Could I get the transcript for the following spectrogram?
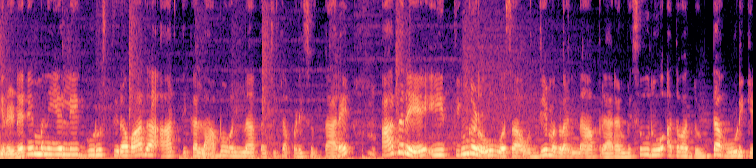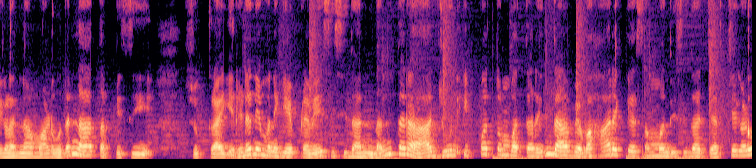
ಎರಡನೇ ಮನೆಯಲ್ಲಿ ಗುರು ಸ್ಥಿರವಾದ ಆರ್ಥಿಕ ಲಾಭವನ್ನು ಖಚಿತಪಡಿಸುತ್ತಾರೆ. ಆದರೆ ಈ ತಿಂಗಳು ಹೊಸ ಉದ್ಯಮಗಳನ್ನು ಪ್ರಾರಂಭಿಸುವುದು ಅಥವಾ ದೊಡ್ಡ ಹೂಡಿಕೆಗಳನ್ನು ಮಾಡುವುದನ್ನು ತಪ್ಪಿಸಿ. ಶುಕ್ರ ಎರಡನೇ ಮನೆಗೆ ಪ್ರವೇಶಿಸಿದ ನಂತರ ಜೂನ್ ಇಪ್ಪತ್ತೊಂಬತ್ತರಿಂದ ವ್ಯವಹಾರಕ್ಕೆ ಸಂಬಂಧಿಸಿದ ಚರ್ಚೆಗಳು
